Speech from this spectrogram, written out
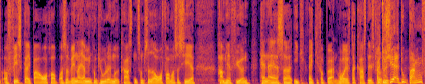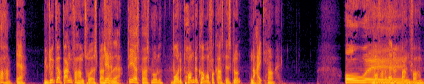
og fisker i bar overkrop. Og så vender jeg min computer imod Carsten, som sidder over for mig, og så siger jeg, ham her fyren, han er altså ikke rigtig for børn. Hvorefter Carsten Og Eskelund... du siger, at du er bange for ham? Ja. Vil du ikke være bange for ham, tror jeg, spørgsmålet Ja, er. det er spørgsmålet. Hvor det prompte kommer fra Carsten Eskelund? Nej. Nej. Og, øh, Hvorfor er du ikke bange for ham?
